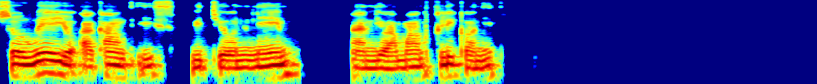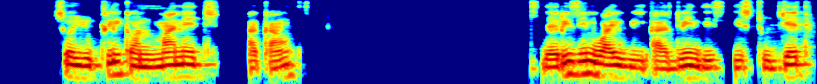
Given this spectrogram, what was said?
So where your account is with your name and your amount, click on it. So you click on manage account. The reason why we are doing this is to get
